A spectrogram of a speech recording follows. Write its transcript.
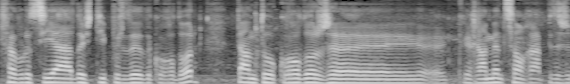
favorecia dois tipos de, de corredor, tanto corredores uh, que realmente são rápidos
